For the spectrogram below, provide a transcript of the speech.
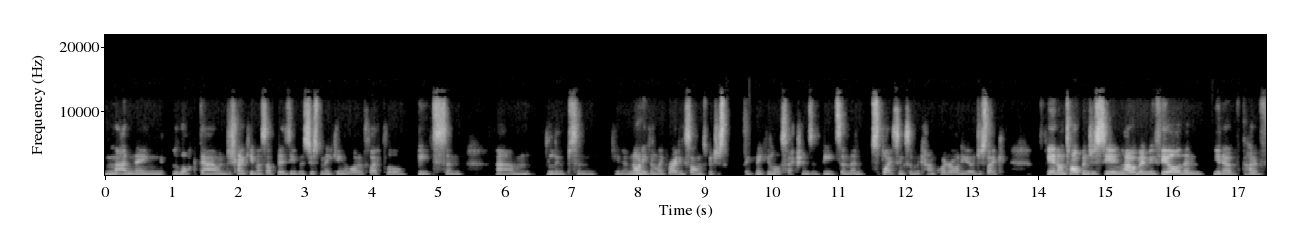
maddening lockdown, just trying to keep myself busy, was just making a lot of like little beats and um, loops and, you know, not even like writing songs, but just like making little sections of beats and then splicing some of the camcorder audio, just like in on top and just seeing how it made me feel and then you know kind of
